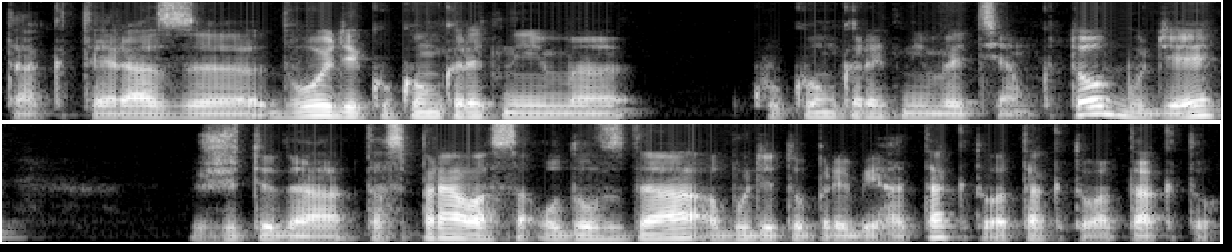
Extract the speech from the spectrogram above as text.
tak teraz e, dôjde ku konkrétnym, ku konkrétnym veciam. Kto bude že teda tá správa sa odovzdá a bude to prebiehať takto a takto a takto.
